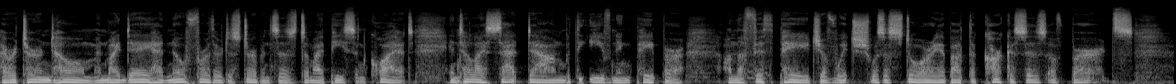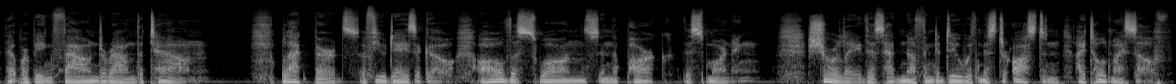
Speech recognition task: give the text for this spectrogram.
I returned home, and my day had no further disturbances to my peace and quiet until I sat down with the evening paper, on the fifth page of which was a story about the carcasses of birds that were being found around the town. Blackbirds a few days ago, all the swans in the park this morning. Surely this had nothing to do with Mr. Austin, I told myself,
